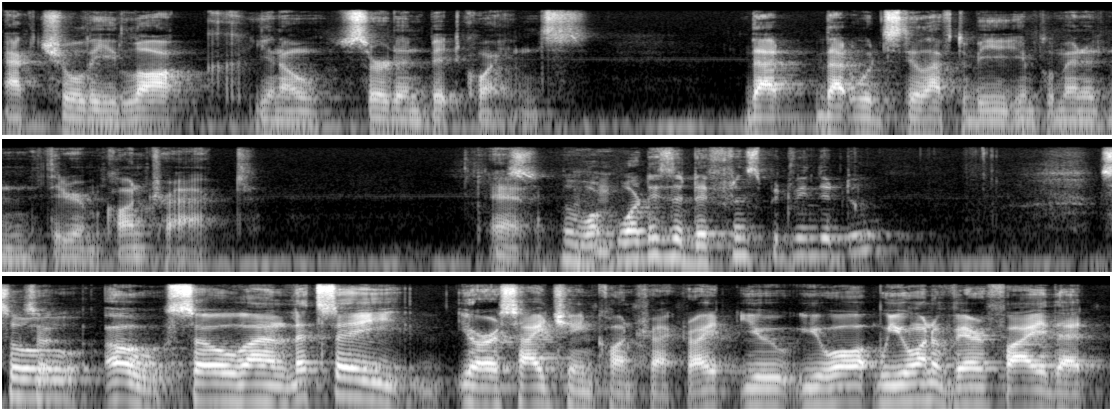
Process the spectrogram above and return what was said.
actually lock you know certain bitcoins that that would still have to be implemented in Ethereum contract. And- So what, Mhm. what is the difference between the two? So, So, oh, so uh, let's say you're a sidechain contract, right? You you all, you want to verify that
